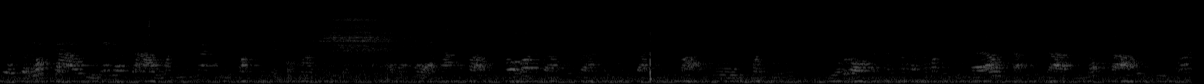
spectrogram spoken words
ส่วนจะล็อกดาวน์หรือไม่ล็อกดาวน์วันนี้น่าจะมีความชัดเจนออกมาของสบคนะครับเพราะว่าจะมีการประชุมกันบ่ายโมงวันนี้ เดี๋ยวรอกันนะครับว่าที่สุดแล้วจะมีการล็อกดาวน์หรือไม่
